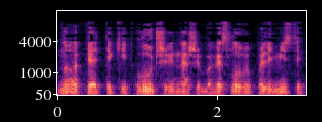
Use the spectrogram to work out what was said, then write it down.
Но опять-таки, лучшие наши богословы-полемисты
